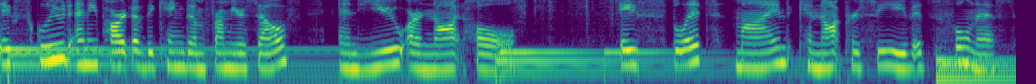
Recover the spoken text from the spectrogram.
Exclude any part of the kingdom from yourself, and you are not whole. A split mind cannot perceive its fullness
